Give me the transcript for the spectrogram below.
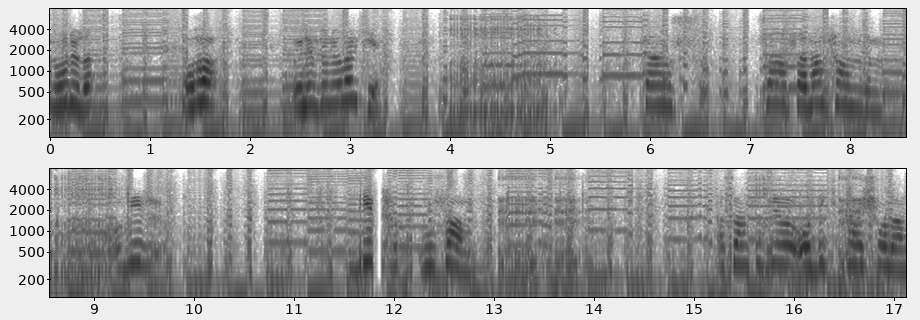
Ne oluyor lan? Oha. Öyle bir dönüyorlar ki. Sans Sans aman tanrım. O bir bir insan. Asansör oradaki taş falan.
